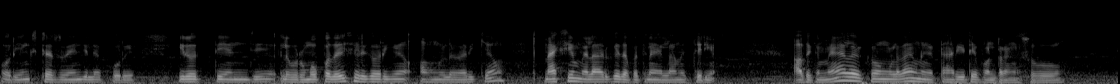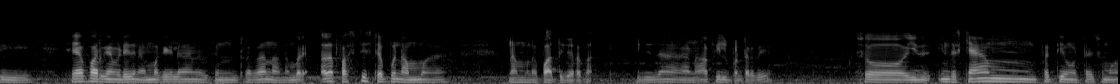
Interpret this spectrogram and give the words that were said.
ஒரு யங்ஸ்டர் ரேஞ்சில் இப்போ ஒரு இருபத்தி அஞ்சு இல்லை ஒரு முப்பது வயசு இருக்க வரைக்கும் அவங்கள வரைக்கும் மேக்ஸிமம் எல்லாருக்கும் இதை பற்றின எல்லாமே தெரியும். அதுக்கு மேலே இருக்கவங்கள தான் இவனுங்க டார்கெட்டே பண்ணுறாங்க ஸோ இது சேஃபாக இருக்க வேண்டியது நம்ம கையில் தான் இருக்குன்றதான் நான் நம்புகிறேன் அதான் ஃபஸ்ட்டு ஸ்டெப்பு நம்ம நம்மளை பார்த்துக்கிறது தான் இதுதான் நான் ஃபீல் பண்ணுறது ஸோ இது இந்த ஸ்கேம் பற்றி உங்கள்கிட்ட சும்மா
